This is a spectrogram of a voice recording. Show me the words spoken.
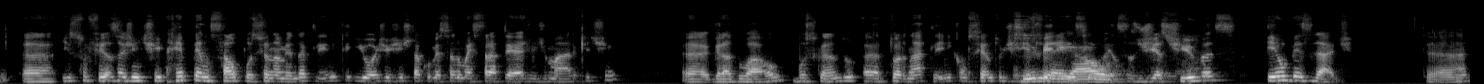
uh, isso fez a gente repensar o posicionamento da clínica e hoje a gente está começando uma estratégia de marketing uh, gradual, buscando uh, tornar a clínica um centro de que referência legal. em doenças digestivas e obesidade. Tá?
